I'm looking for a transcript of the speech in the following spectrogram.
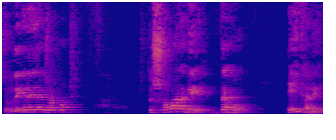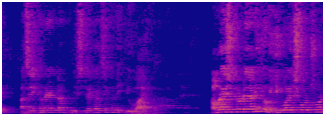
চলো দেখে নেওয়া যাক ঝটপট। তো সবার আগে দেখো, এইখানে আচ্ছা এখানে একটা মিস্টেক আছে, এখানে ইউআই আমরা এই সূত্রটা জানি তো ইউআই সমান সমান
